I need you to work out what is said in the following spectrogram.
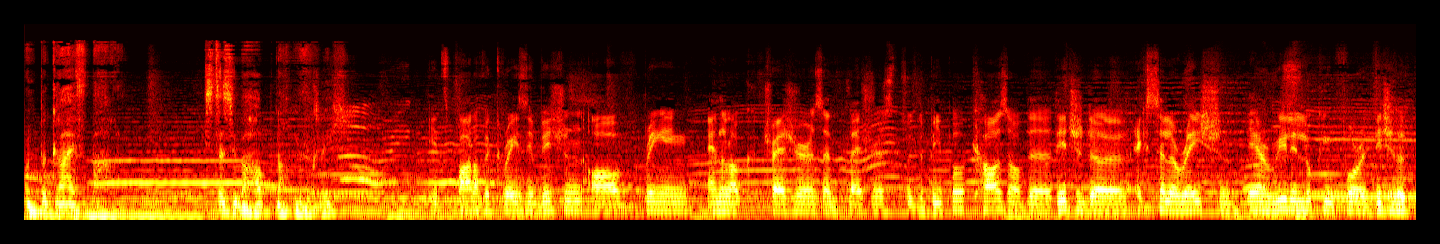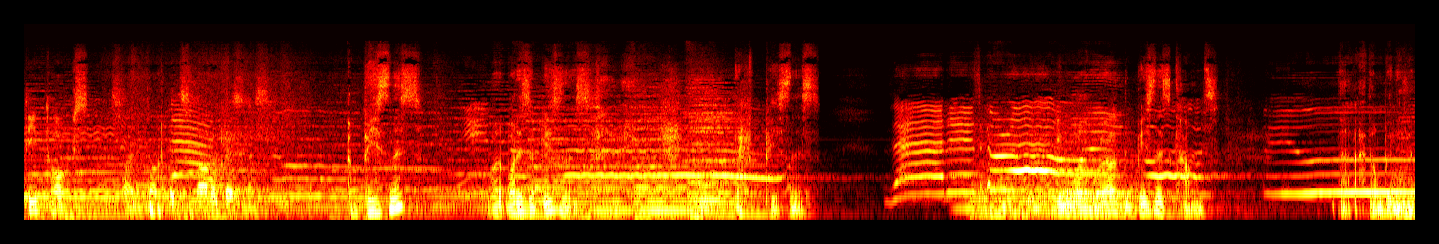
und Begreifbaren. Ist das überhaupt noch möglich? It's part of a crazy vision of bringing analog treasures and pleasures to the people. Because of the digital acceleration, they are really looking for a digital detox. Sorry, it's not a business. A business? What, what is a business? a business. In what world the business counts? I don't believe in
